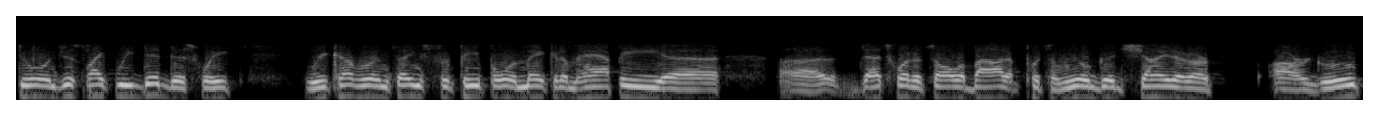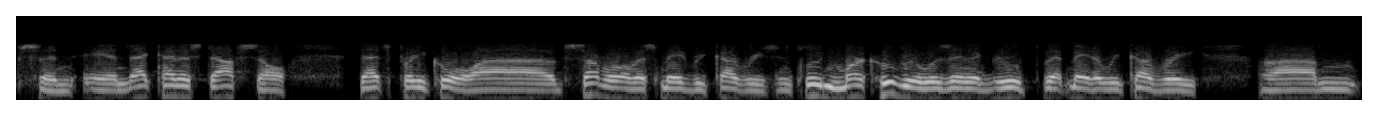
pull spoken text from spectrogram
doing just like we did this week, recovering things for people and making them happy. Uh, uh, that's what it's all about. It puts a real good shine on our our groups and and that kind of stuff. So that's pretty cool. Uh, several of us made recoveries, including Mark Hoover was in a group that made a recovery. Um,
